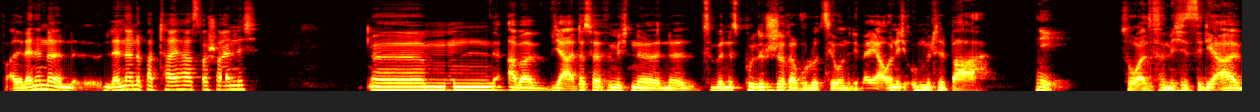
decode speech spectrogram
Für alle Länder Länder eine Partei hast wahrscheinlich. Ähm, aber ja, das wäre für mich eine, eine zumindest politische Revolution. Die wäre ja auch nicht unmittelbar. Nee. So, also für mich ist die, A-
